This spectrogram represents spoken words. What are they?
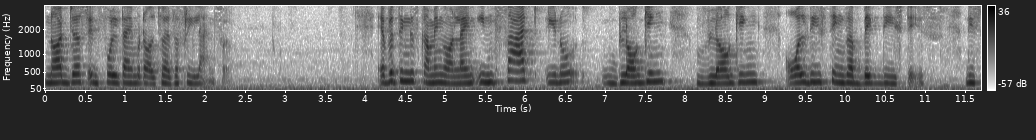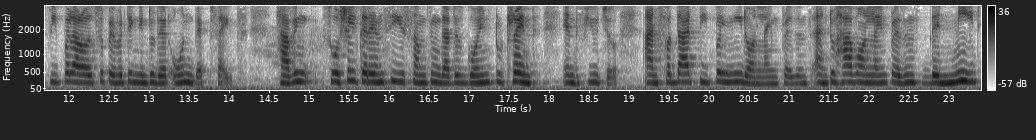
not just in full time but also as a freelancer. Everything is coming online. In fact you know blogging vlogging all these things are big these days these people are also pivoting into their own websites. Having social currency is something that is going to trend in the future. And for that people need online presence. And to have online presence they need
